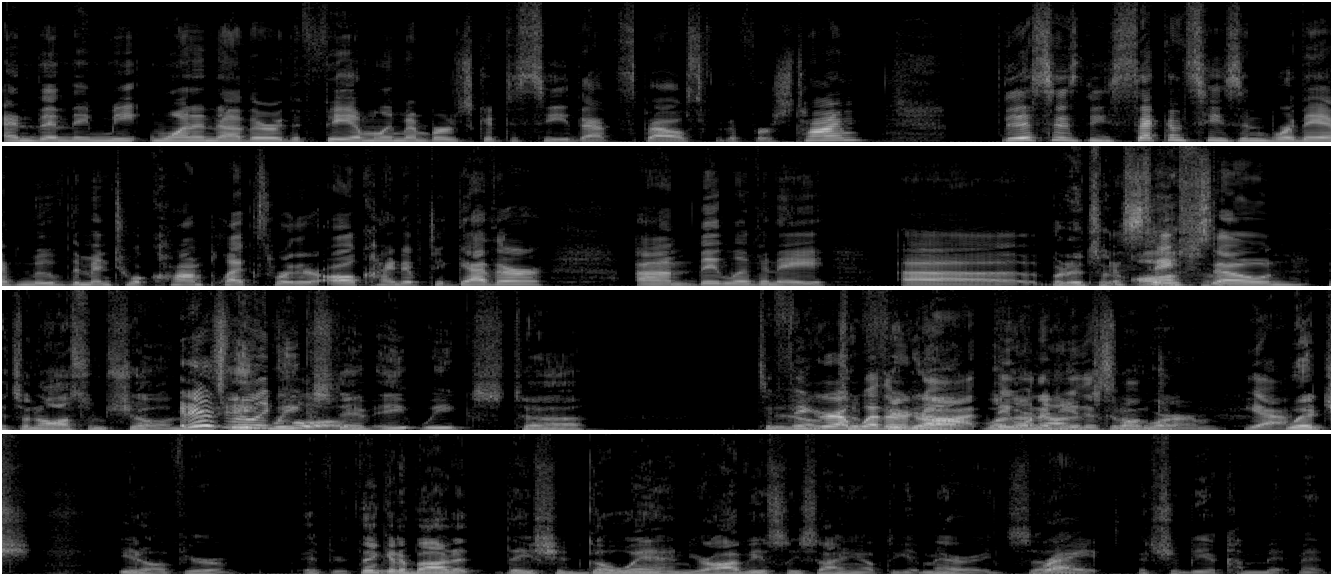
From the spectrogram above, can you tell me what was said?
And then they meet one another. The family members get to see that spouse for the first time. This is the second season where they have moved them into a complex where they're all kind of together. Um, they live in a uh, but it's an a safe awesome, zone It's an awesome show. And It they really eight weeks, cool. They have eight weeks to to you know, figure out to whether or figure out not they whether or want to do this long term. Yeah. Which, you know, if you're if you're thinking about it, they should go in. You're obviously signing up to get married, so Right. it should be a commitment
